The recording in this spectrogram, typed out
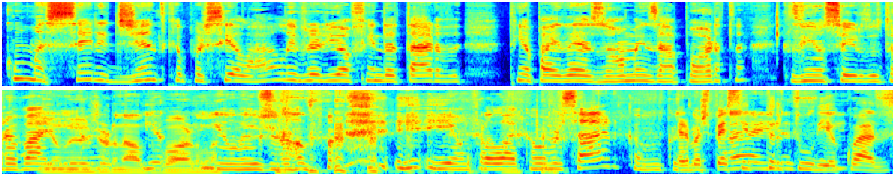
com uma série de gente que aparecia lá. A livraria ao fim da tarde tinha pai 10 homens à porta que deviam sair do trabalho. Iam e ler o jornal de iam- Iam ler o jornal e iam para lá conversar. Com, com Era uma espécie de tertúlia, assim. quase.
